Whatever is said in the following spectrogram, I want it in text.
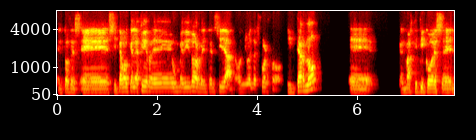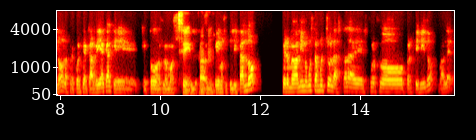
Entonces, eh, si tengo que elegir eh, un medidor de intensidad o nivel de esfuerzo interno, eh, el más típico es ¿no? la frecuencia cardíaca, que, todos lo hemos seguimos utilizando, pero a mí me gusta mucho la escala de esfuerzo percibido, ¿vale?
